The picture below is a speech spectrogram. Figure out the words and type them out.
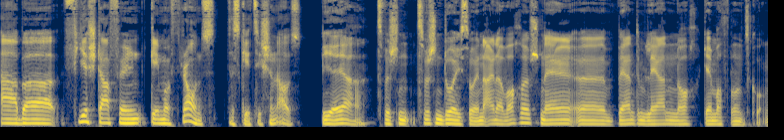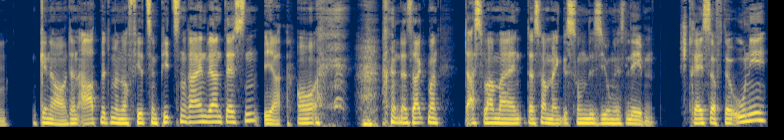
aber vier Staffeln Game of Thrones, das geht sich schon aus. Ja, ja, zwischen, zwischendurch, so in einer Woche schnell äh, während dem Lernen noch Game of Thrones gucken. Genau, dann atmet man noch 14 Pizzen rein währenddessen. Ja. Oh, und dann sagt man, das war mein, das war mein gesundes junges Leben. Stress auf der Uni,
